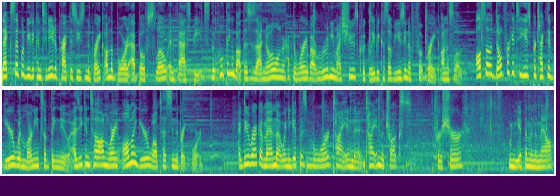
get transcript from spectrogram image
Next step would be to continue to practice using the brake on the board at both slow and fast speeds. The cool thing about this is I no longer have to worry about ruining my shoes quickly because of using a foot brake on a slope. Also, don't forget to use protective gear when learning something new. As you can tell, I'm wearing all my gear while testing the brake board. I do recommend that when you get this board, tighten it, tighten the trucks for sure when you get them in the mail.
